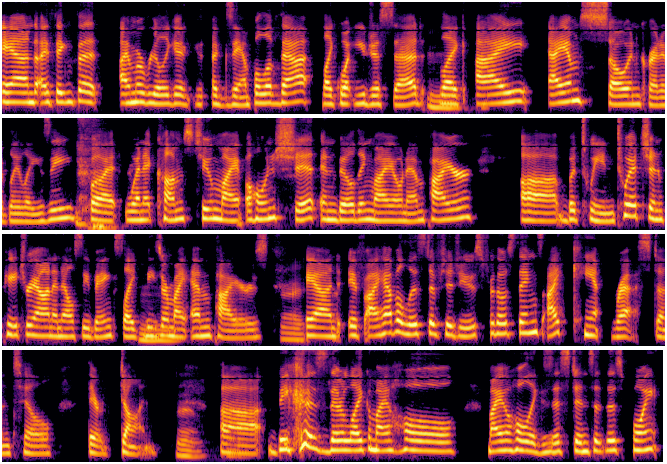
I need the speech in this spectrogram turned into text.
And I think that I'm a really good example of that. Like what you just said. Mm-hmm. Like I, I am so incredibly lazy, but when it comes to my own shit and building my own empire, uh, between Twitch and Patreon and LC Banks. Like mm-hmm. these are mm-hmm. my empires. Right. And if I have a list of to dos for those things, I can't rest until they're done. Yeah. Uh, because they're like my whole my whole existence at this point.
